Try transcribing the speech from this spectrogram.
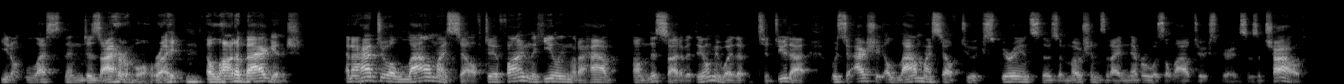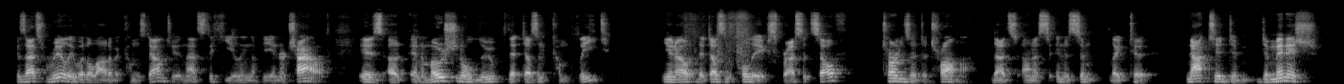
you know, less than desirable, right? A lot of baggage and I had to allow myself to find the healing that I have on this side of it. The only way that to do that was to actually allow myself to experience those emotions that I never was allowed to experience as a child. Because that's really what a lot of it comes down to. And that's the healing of the inner child is a, an emotional loop that doesn't complete, you know, that doesn't fully express itself turns into trauma. That's on a, in a sim, like to not to diminish,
